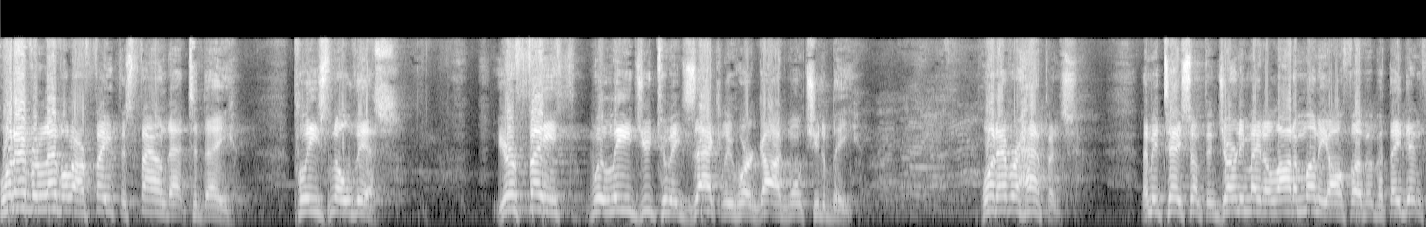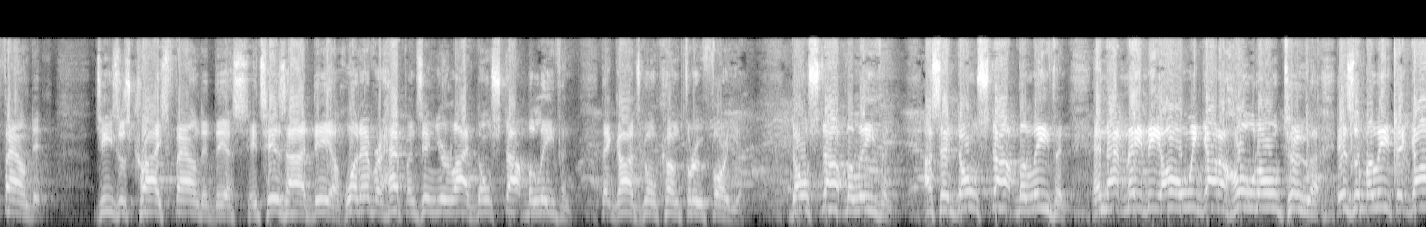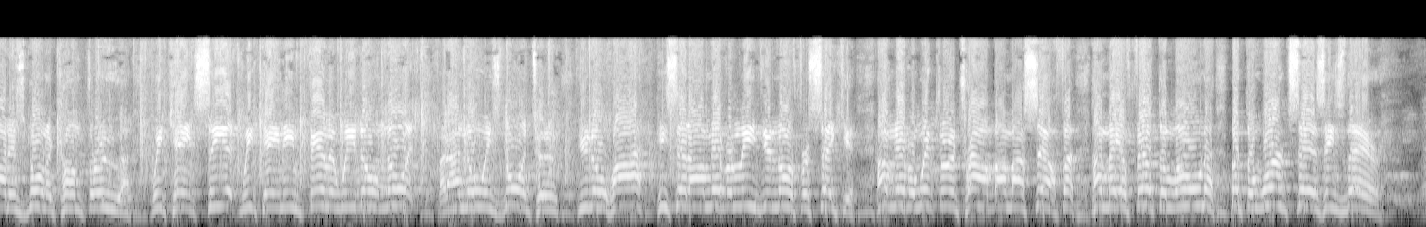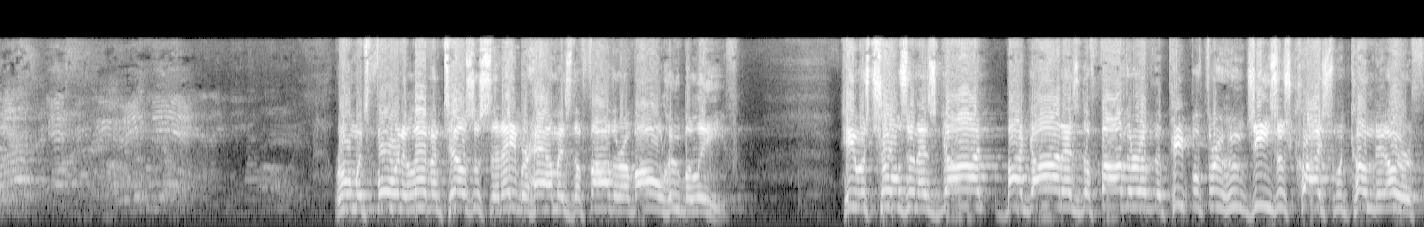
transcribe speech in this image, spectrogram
Whatever level our faith is found at today, please know this. Your faith will lead you to exactly where God wants you to be. Whatever happens. Let me tell you something. Journey made a lot of money off of it, but they didn't found it. Jesus Christ founded this. It's his idea. Whatever happens in your life, don't stop believing that God's going to come through for you. Don't stop believing. I said, don't stop believing. And that may be all we got to hold on to uh, is a belief that God is going to come through. Uh, we can't see it. We can't even feel it. We don't know it. But I know He's going to. You know why? He said, I'll never leave you nor forsake you. I've never went through a trial by myself. Uh, I may have felt alone, but the Word says He's there. Romans 4 and 11 tells us that Abraham is the father of all who believe. He was chosen as God, by God, as the father of the people through whom Jesus Christ would come to earth.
